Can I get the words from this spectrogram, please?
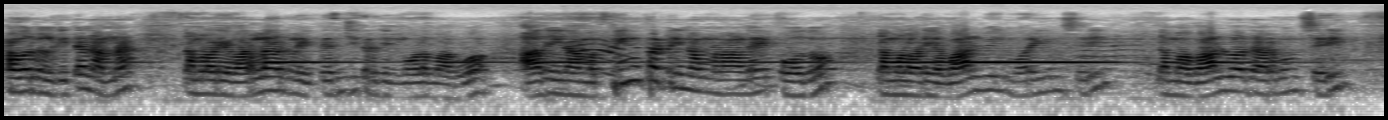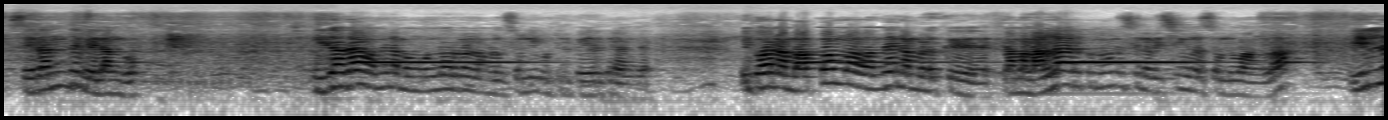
அவர்கள்கிட்ட நம்ம நம்மளுடைய வரலாறுகளை தெரிஞ்சுக்கிறதின் மூலமாகவோ அதை நாம பின்பற்றினோம்னாலே போதும். நம்மளுடைய வாழ்வில் முறையும் சரி நம்ம வாழ்வாதாரமும் சரி சிறந்து விளங்கும். இததான் வந்து நம்ம முன்னோர்கள் நம்மளுக்கு சொல்லி கொடுத்துட்டு போயிருக்கிறாங்க. இப்போ நம்ம அப்பா அம்மா வந்து நம்மளுக்கு நம்ம நல்லா இருக்கணும்னு சில விஷயங்களை சொல்லுவாங்களா? இல்ல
